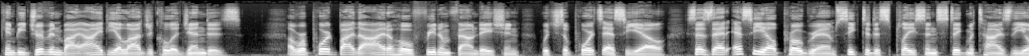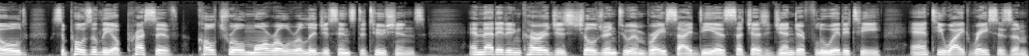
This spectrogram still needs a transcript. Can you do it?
can be driven by ideological agendas. A report by the Idaho Freedom Foundation, which supports SEL, says that SEL programs seek to displace and stigmatize the old, supposedly oppressive, cultural, moral, religious institutions, and that it encourages children to embrace ideas such as gender fluidity, anti white racism,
